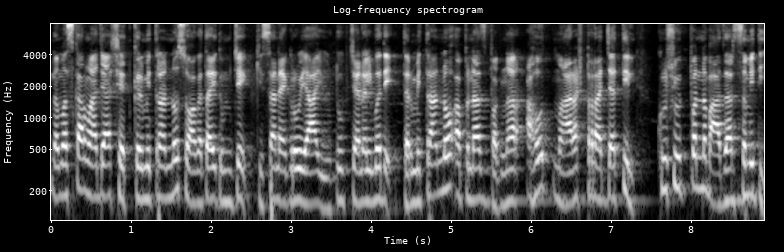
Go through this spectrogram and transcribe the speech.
नमस्कार माझ्या शेतकरी मित्रांनो स्वागत आहे तुमचे किसान ॲग्रो या यूट्यूब चॅनलमध्ये. तर मित्रांनो आपण आज बघणार आहोत महाराष्ट्र राज्यातील कृषी उत्पन्न बाजार समिती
